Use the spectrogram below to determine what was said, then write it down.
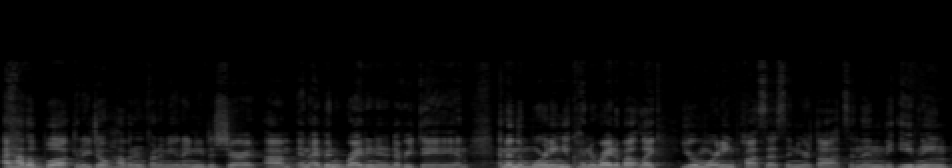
I have a book and I don't have it in front of me and I need to share it. Um, and I've been writing it every day. And, and in the morning, you kind of write about like your morning process and your thoughts. And then in the evening,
